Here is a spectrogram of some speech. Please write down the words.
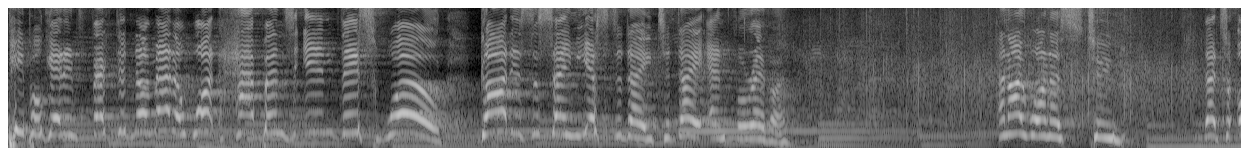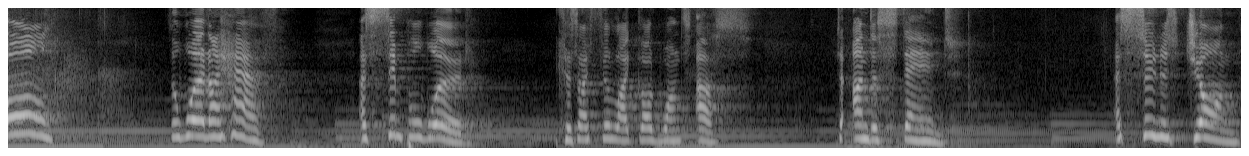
people get infected, no matter what happens in this world, God is the same yesterday, today, and forever. And I want us to, that's all the word I have. A simple word, because I feel like God wants us to understand. As soon as John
